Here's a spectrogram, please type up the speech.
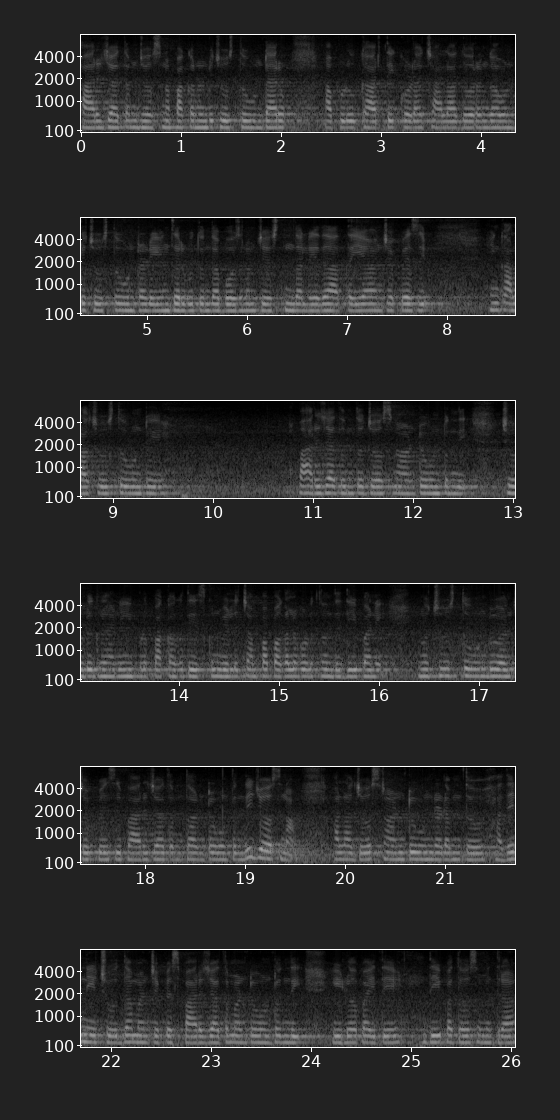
పారిజాతం జ్యోత్స్న పక్క నుండి చూస్తూ ఉంటారు. అప్పుడు కార్తీక్ కూడా చాలా దూరంగా ఉండి చూస్తూ ఉంటాడు ఏం జరుగుతుందా భోజనం చేస్తుందా లేదా అత్తయ్య అని చెప్పేసి. ఇంకా అలా చూస్తూ ఉంటే పారిజాతంతో జ్యోత్స్న అంటూ ఉంటుంది. చూడు గ్రాని ఇప్పుడు పక్కకు తీసుకుని వెళ్ళి. చంప పగలగొడుతుంది దీపని. నువ్వు చూస్తూ ఉండు అని చెప్పేసి పారిజాతంతో అంటూ ఉంటుంది జ్యోత్స్న. అలా జ్యోత్స్న అంటూ ఉండడంతో అదే నేను చూద్దామని చెప్పేసి పారిజాతం అంటూ ఉంటుంది. ఈలోపైతే దీపతో సుమిత్ర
